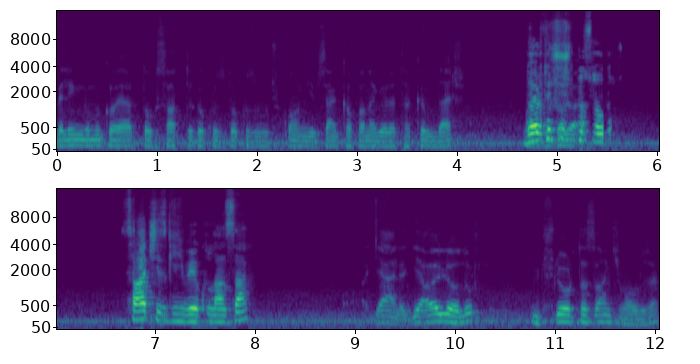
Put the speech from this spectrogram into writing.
Bellingham'ı koyar. 9 saatte 9 9.5 10 gibi sen kafana göre takıl der. 4-3-3 Arada- nasıl olur? Sağ çizgi gibi kullansa? Yani ya öyle olur. Üçlü orta sahan kim olacak?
